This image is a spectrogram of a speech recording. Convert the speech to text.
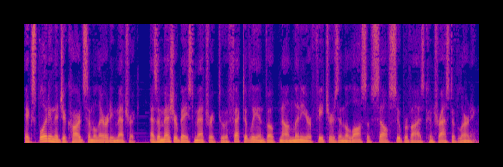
exploiting the Jaccard similarity metric as a measure based metric to effectively invoke nonlinear features in the loss of self supervised contrastive learning.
